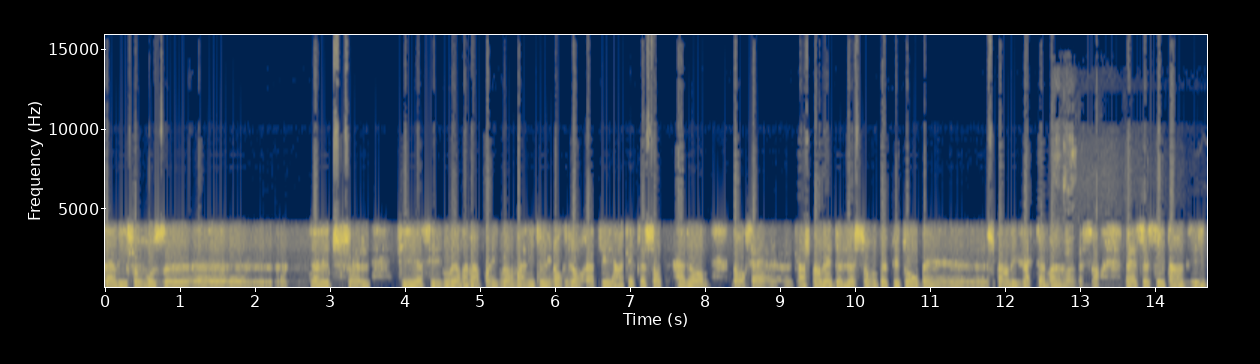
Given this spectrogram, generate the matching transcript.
faire les choses tout seul puis euh, c'est les gouvernements, pas les gouvernements, les tribunaux qui l'ont rappelé en quelque sorte à l'ordre. Donc, ça, quand je parlais de leçons un peu plus tôt, ben, euh, je parle exactement de ça. Ben, ceci étant dit,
